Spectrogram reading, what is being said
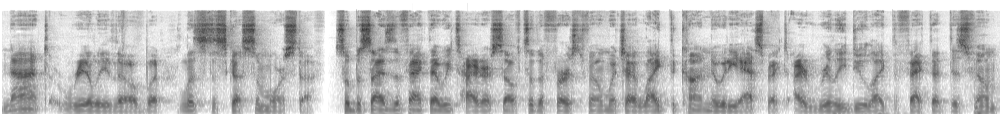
Not really, though, but let's discuss some more stuff. So, besides the fact that we tied ourselves to the first film, which I like the continuity aspect, I really do like the fact that this film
